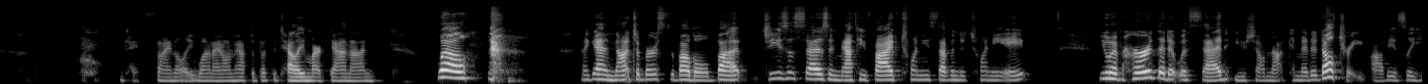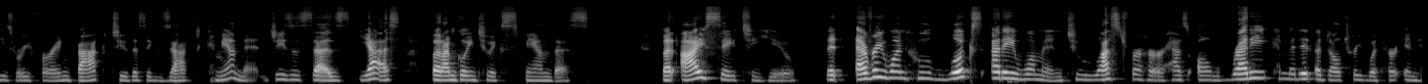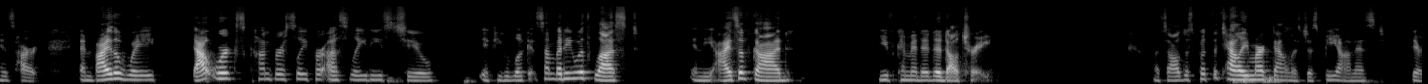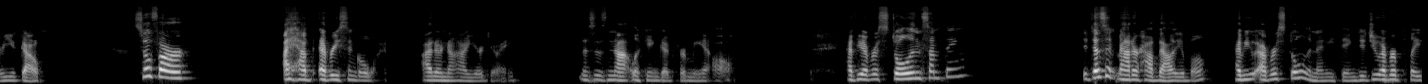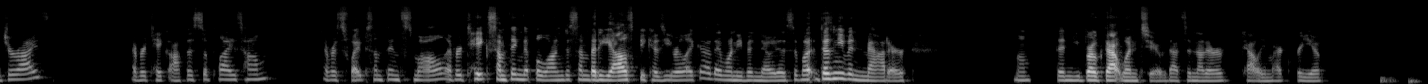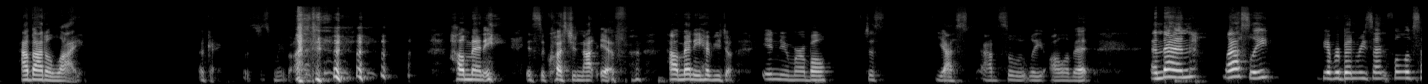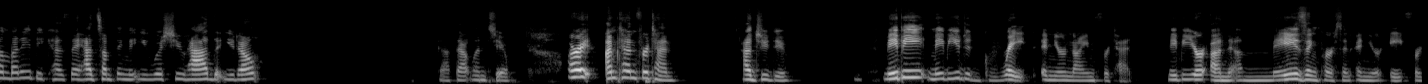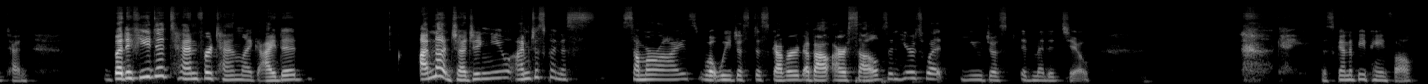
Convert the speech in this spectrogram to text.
okay, finally one I don't have to put the tally mark down on. Well, again, not to burst the bubble, but Jesus says in Matthew 5 27 to 28, you have heard that it was said, You shall not commit adultery. Obviously, he's referring back to this exact commandment. Jesus says, Yes, but I'm going to expand this. But I say to you that everyone who looks at a woman to lust for her has already committed adultery with her in his heart. And by the way, that works conversely for us ladies too. If you look at somebody with lust in the eyes of God, you've committed adultery. Let's all just put the tally mark down. Let's just be honest. There you go. So far, I have every single one. I don't know how you're doing. This is not looking good for me at all. Have you ever stolen something? It doesn't matter how valuable. Have you ever stolen anything? Did you ever plagiarize? Ever take office supplies home? Ever swipe something small? Ever take something that belonged to somebody else because you were like, oh, they won't even notice? It doesn't even matter. Well, then you broke that one too. That's another tally mark for you. How about a lie? Okay, let's just move on. How many is the question, not if. How many have you done? Innumerable. Just yes, absolutely all of it. And then lastly, have you ever been resentful of somebody because they had something that you wish you had that you don't? Got that one too. All right, I'm 10 for 10. How'd you do? Maybe maybe you did great and you're 9 for 10. Maybe you're an amazing person and you're 8 for 10. But if you did 10 for 10 like I did, I'm not judging you. I'm just going to summarize what we just discovered about ourselves and here's what you just admitted to. Okay, this is going to be painful.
